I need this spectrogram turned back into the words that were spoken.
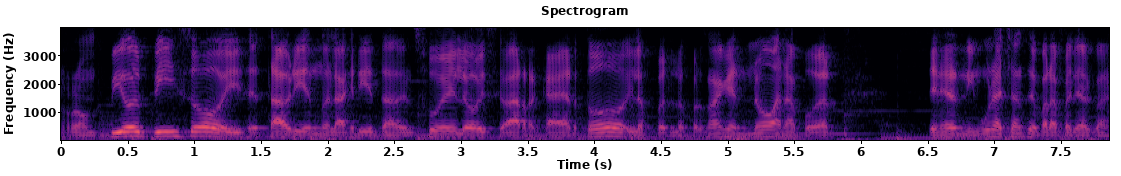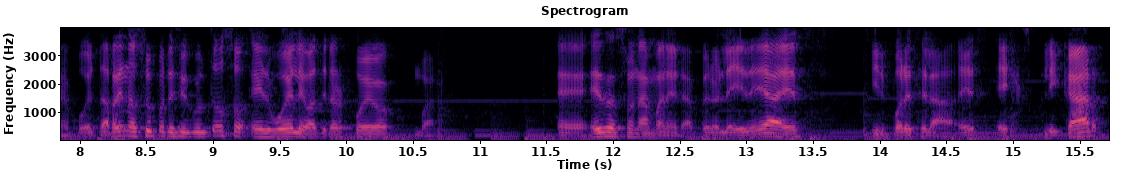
rompió el piso y se está abriendo las grietas del suelo y se va a recaer todo y los, personajes no van a poder tener ninguna chance para pelear con él. Porque el terreno es súper dificultoso, él vuele, va a tirar fuego, bueno. Eh, esa es una manera, pero la idea es ir por ese lado, es explicar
